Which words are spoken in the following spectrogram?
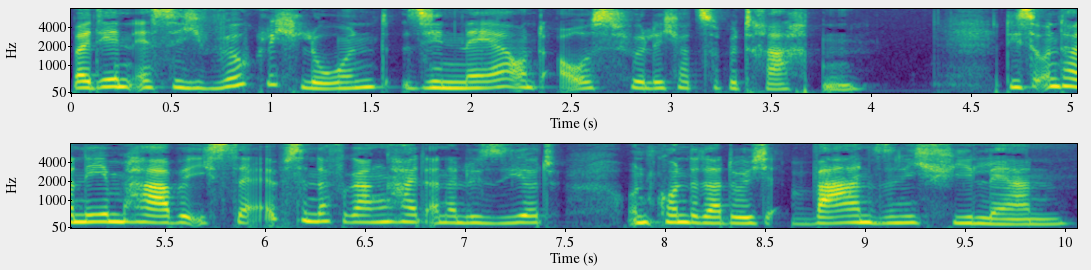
bei denen es sich wirklich lohnt, sie näher und ausführlicher zu betrachten. Diese Unternehmen habe ich selbst in der Vergangenheit analysiert und konnte dadurch wahnsinnig viel lernen.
